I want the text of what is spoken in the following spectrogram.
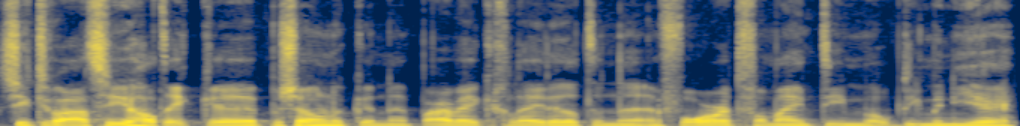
situatie had ik persoonlijk een paar weken geleden... dat een, een forward van mijn team op die manier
